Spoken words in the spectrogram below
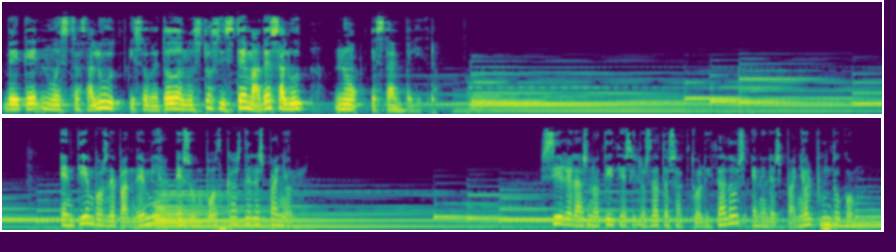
de que nuestra salud y sobre todo nuestro sistema de salud no está en peligro. En tiempos de pandemia es un podcast del español. Sigue las noticias y los datos actualizados en elespañol.com.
